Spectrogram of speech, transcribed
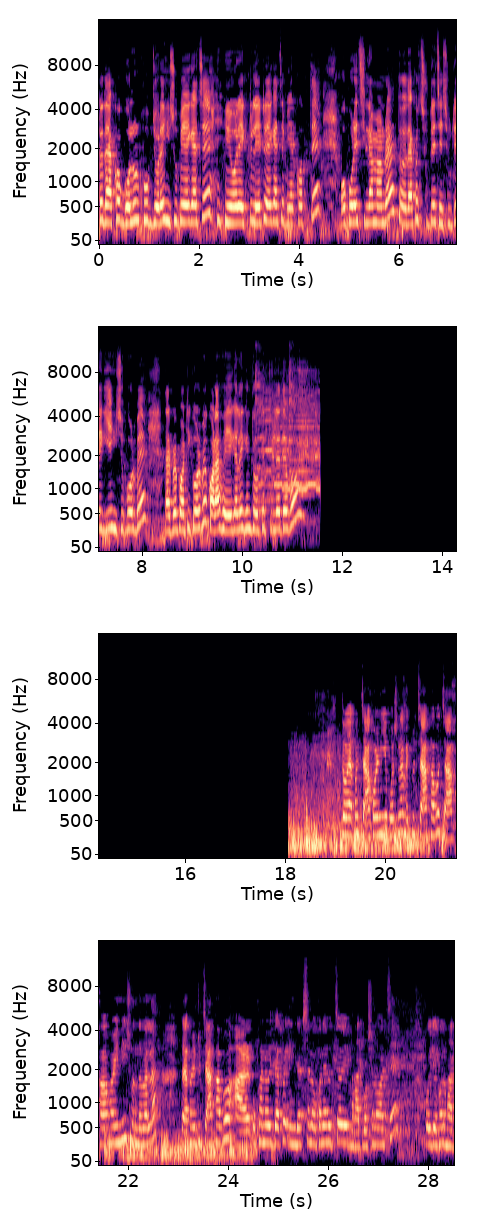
তো দেখো, গলুর খুব জোরে হিসু পেয়ে গেছে। ওর একটু লেট হয়ে গেছে বের করতে। ওপরে ছিলাম আমরা। তো দেখো, ছুটেছে। ছুটে গিয়ে হিসু করবে, তারপর পটি করবে। করা হয়ে গেলে কিন্তু ওকে তুলে দেবো। তো এখন চা করে নিয়ে বসলাম, একটু চা খাব। চা খাওয়া হয়নি সন্ধ্যাবেলা, তো এখন একটু চা খাব। আর ওখানে ওই দেখো ইন্ডাকশান ওখানে হচ্ছে ওই ভাত বসানো আছে। ওই যে ওখানে ভাত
